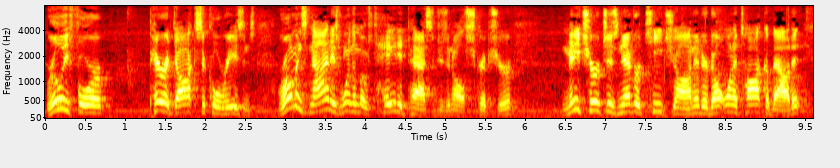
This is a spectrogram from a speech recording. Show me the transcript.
really for paradoxical reasons. Romans 9 is one of the most hated passages in all of Scripture. Many churches never teach on it or don't want to talk about it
